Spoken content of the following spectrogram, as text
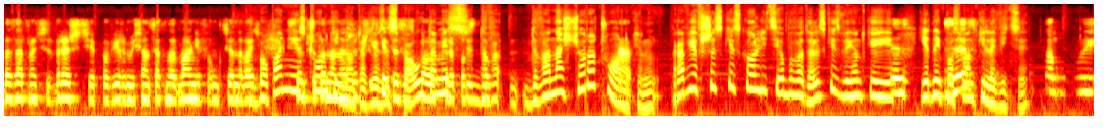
zacząć wreszcie po wielu miesiącach normalnie funkcjonować. Bo pani jest przekonana, że takiego zespołu, tam jest powstały- 12 członkiem. Prawie wszystkie z koalicji obywatelskiej, z wyjątkiem jednej posłanki lewicy. to były-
